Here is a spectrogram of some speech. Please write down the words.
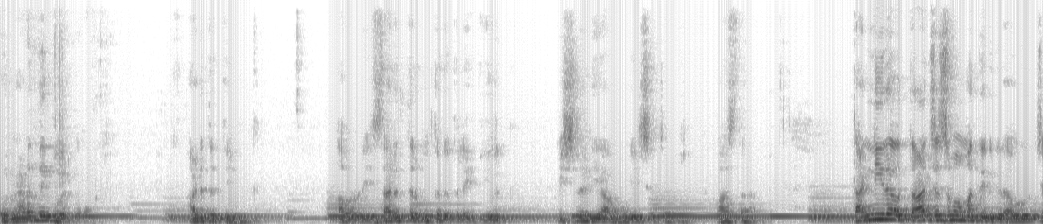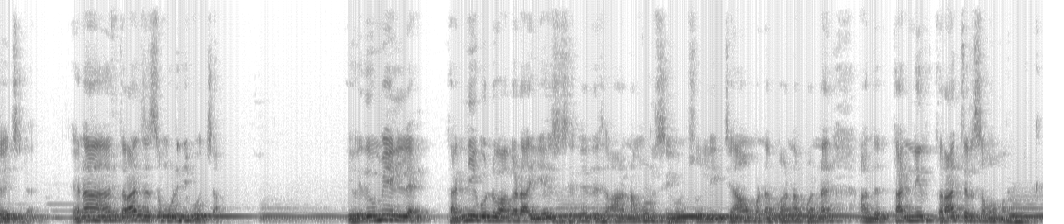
ஒரு நடந்தே போயிருக்கிறார். அடுத்த தீவுக்கு. அவருடைய சரித்திர புத்தகத்தில் இது இருக்கு. மிஷினரியாக அவர் ஊழியர் செஞ்சவர் பாஸ்தரா. தண்ணீரை அவர் திராட்சசமாக மாற்றிருக்கிறார் அவர் ஒரு சர்ச்சில் ஏன்னா திராட்சசம் முடிஞ்சு போச்சான் எதுவுமே இல்லை. தண்ணியை கொண்டு வாங்கடா இயேசு செஞ்சது நம்மளும் செய்வோம் சொல்லி ஜாம் பண்ண பண்ண பண்ண அந்த தண்ணீர் திராட்சரசமாக மாறிருக்கு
